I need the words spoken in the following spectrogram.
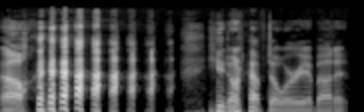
Oh, you don't have to worry about it.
